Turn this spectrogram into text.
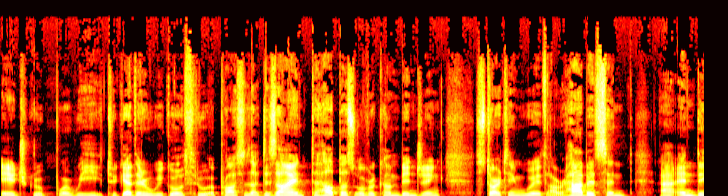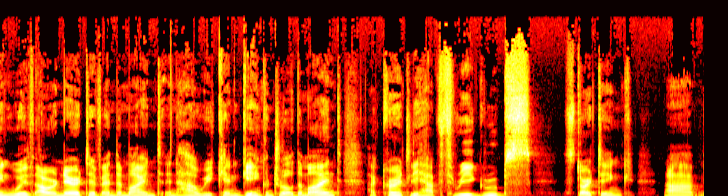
age group where we together we go through a process of design to help us overcome binging starting with our habits and uh, ending with our narrative and the mind and how we can gain control of the mind. I currently have three groups starting um,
